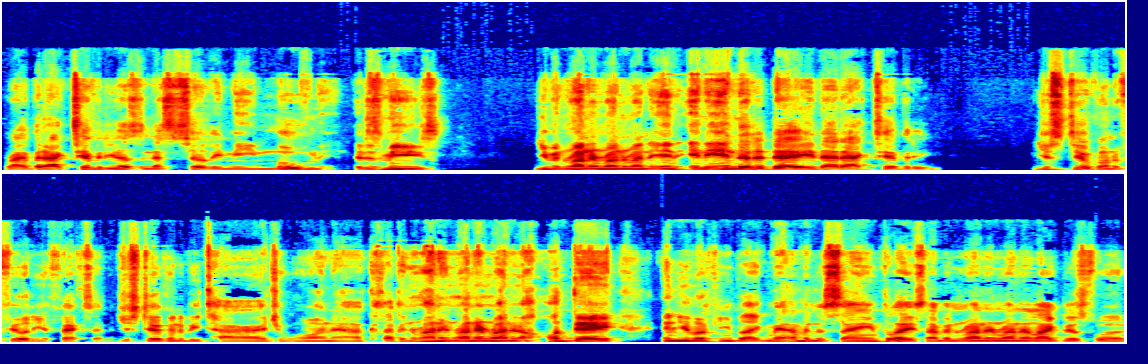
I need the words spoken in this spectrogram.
right? But activity doesn't necessarily mean movement. It just means you've been running, running, running. And in the end of the day, that activity, you're still going to feel the effects of it. You're still going to be tired, you're worn out because I've been running, running, running all day. And you're like, man, I'm in the same place. I've been running, running like this for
